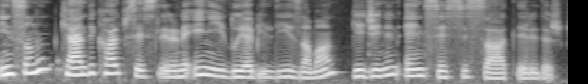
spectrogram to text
İnsanın kendi kalp seslerini en iyi duyabildiği zaman gecenin en sessiz saatleridir.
